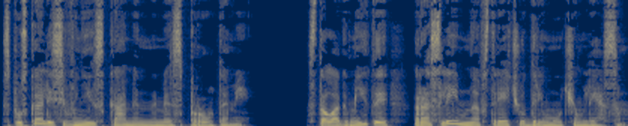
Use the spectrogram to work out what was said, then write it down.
спускались вниз каменными спрутами. Сталагмиты росли им навстречу дремучим лесом.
